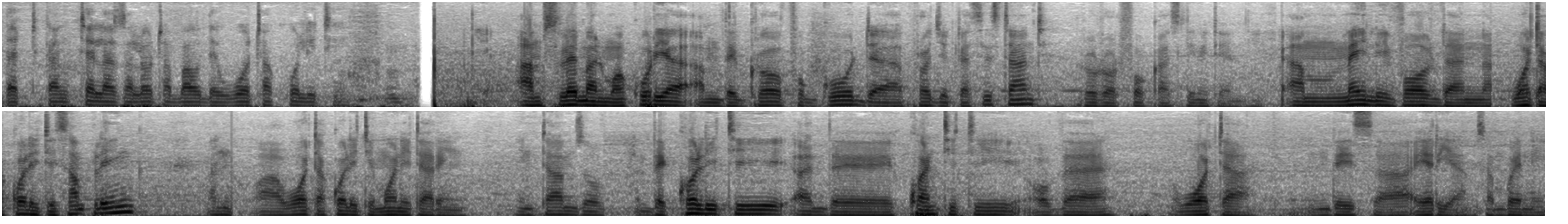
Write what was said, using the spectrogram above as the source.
that can tell us a lot about the water quality. I'm Suleiman Mwakuria. I'm the Grow for Good uh, project assistant, Rural Focus Limited. I'm mainly involved in water quality sampling and uh, water quality monitoring in terms of the quality and the quantity of the water in this uh, area, Sambweni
